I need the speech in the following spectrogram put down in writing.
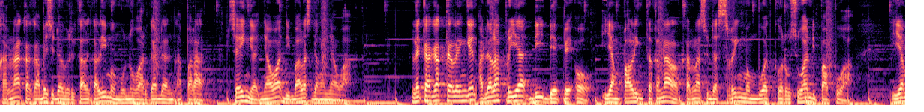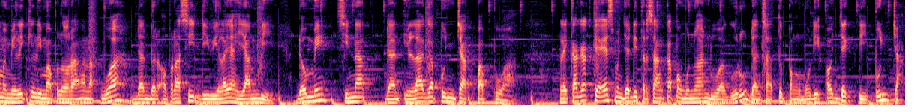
karena KKB sudah berkali-kali membunuh warga dan aparat, sehingga nyawa dibalas dengan nyawa. Lekagak Telenggen adalah pria di DPO yang paling terkenal karena sudah sering membuat kerusuhan di Papua. Ia memiliki 50 orang anak buah dan beroperasi di wilayah Yambi, Dome, Sinak, dan Ilaga Puncak, Papua. Lekagak CS menjadi tersangka pembunuhan dua guru dan satu pengemudi ojek di Puncak.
